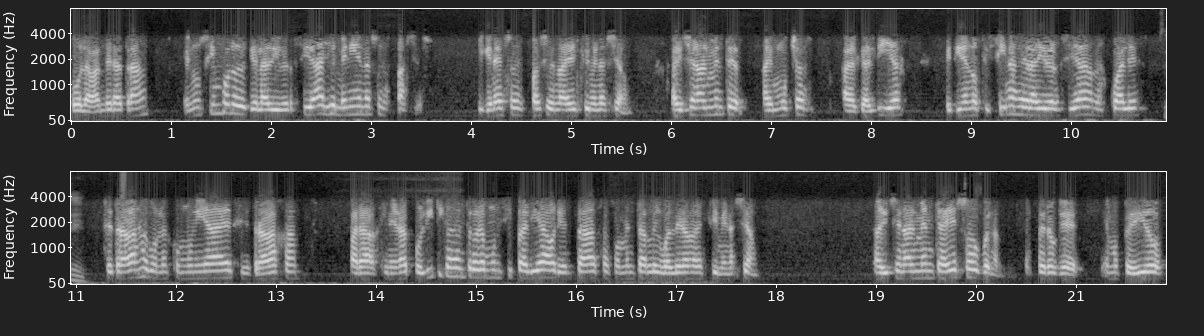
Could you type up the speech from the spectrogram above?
o la bandera trans en un símbolo de que la diversidad es bienvenida en esos espacios y que en esos espacios no hay discriminación. Adicionalmente, hay muchas alcaldías que tienen oficinas de la diversidad en las cuales se trabaja con las comunidades y se trabaja para generar políticas dentro de la municipalidad orientadas a fomentar la igualdad y la discriminación. Adicionalmente a eso, bueno, espero que hemos pedido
